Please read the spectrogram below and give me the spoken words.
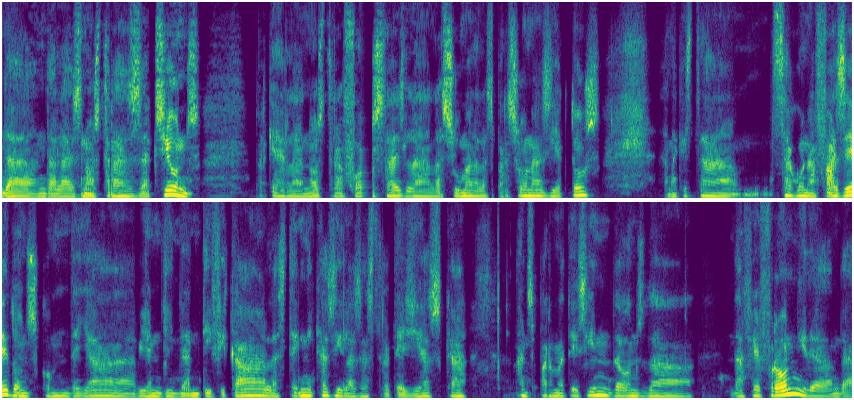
de, de les nostres accions perquè la nostra força és la, la suma de les persones i actors. En aquesta segona fase, doncs, com deia, havíem d'identificar les tècniques i les estratègies que ens permetessin doncs, de, de fer front i de, de,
